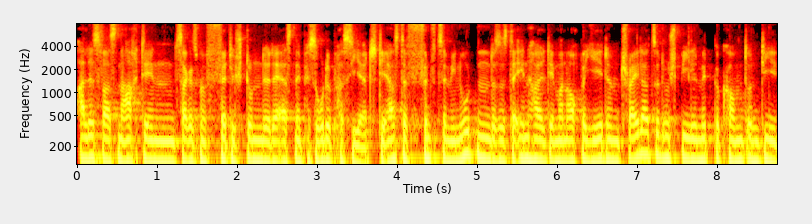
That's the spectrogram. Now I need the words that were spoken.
alles, was nach den, sag jetzt mal, Viertelstunde der ersten Episode passiert. Die erste 15 Minuten, das ist der Inhalt, den man auch bei jedem Trailer zu dem Spiel mitbekommt. Und die,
